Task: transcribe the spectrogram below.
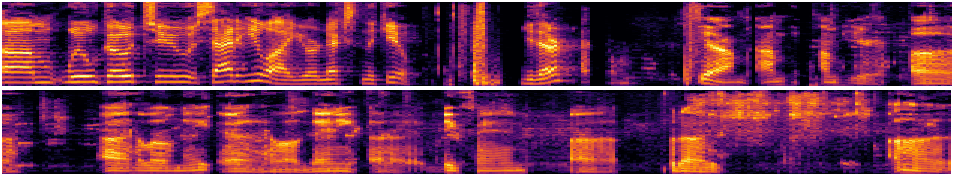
Um, we'll go to Sad Eli. You're next in the queue. You there? Yeah, I'm. I'm. I'm here. Uh, uh, hello, Nate. Uh, hello, Danny. Uh, big fan. Uh, but uh, uh,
